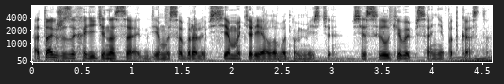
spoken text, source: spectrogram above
А также заходите на сайт, где мы собрали все материалы в одном месте. Все ссылки в описании подкаста.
